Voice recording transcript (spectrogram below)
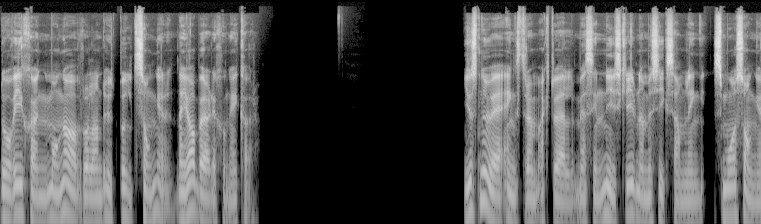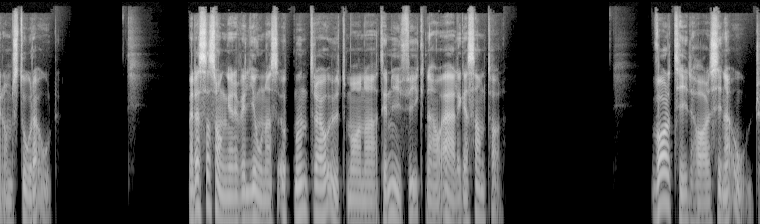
då vi sjöng många av Roland Utbults sånger när jag började sjunga i kör. Just nu är Engström aktuell med sin nyskrivna musiksamling Små sånger om stora ord. Med dessa sånger vill Jonas uppmuntra och utmana till nyfikna och ärliga samtal. Var tid har sina ord,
